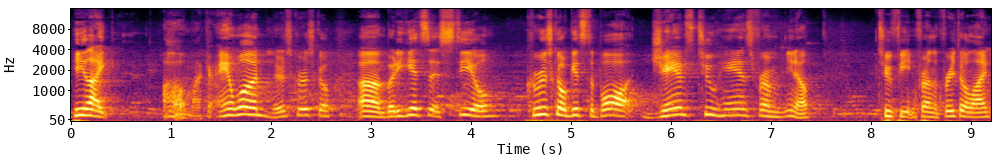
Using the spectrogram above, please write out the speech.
He like, oh my God, and one. There's Caruso. Um, but he gets a steal. Caruso gets the ball, jams two hands from you know two feet in front of the free throw line.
